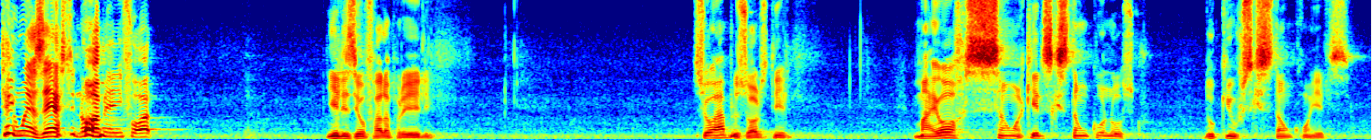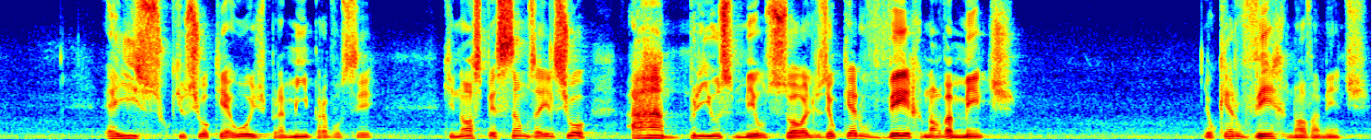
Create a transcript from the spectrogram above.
Tem um exército enorme aí fora. E Eliseu fala para ele: O Senhor abre os olhos dele. Maior são aqueles que estão conosco do que os que estão com eles. É isso que o Senhor quer hoje para mim e para você. Que nós peçamos a Ele, Senhor, abre os meus olhos, eu quero ver novamente. Eu quero ver novamente.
